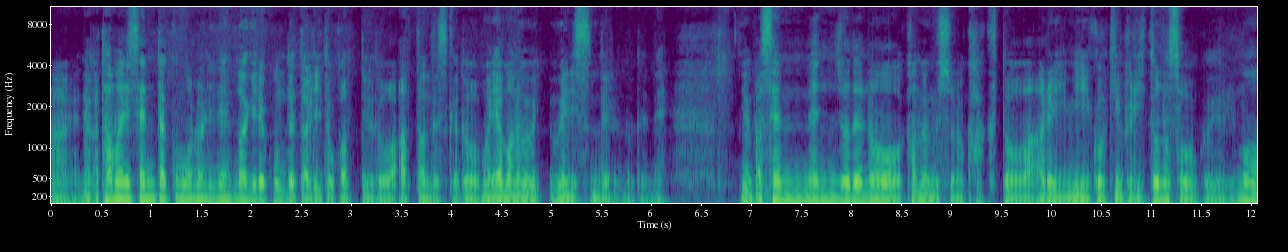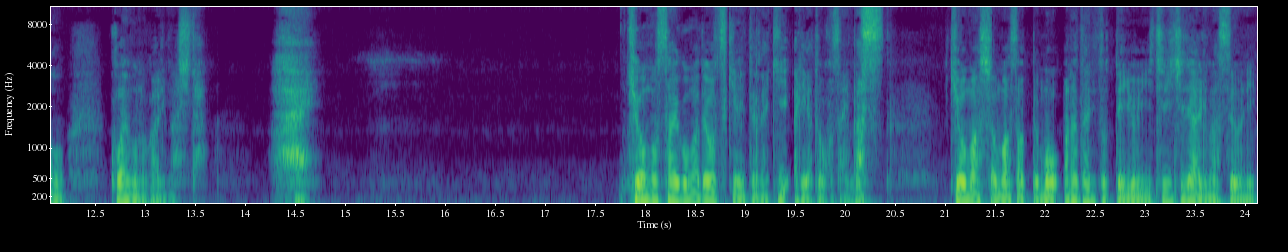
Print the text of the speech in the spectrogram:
はい。なんかたまに洗濯物にね、紛れ込んでたりとかっていうのはあったんですけど、まあ山の上に住んでるのでね。やっぱ洗面所でのカメムシの格闘はある意味ゴキブリとの遭遇よりも怖いものがありました。はい。今日も最後までお付き合いいただきありがとうございます。今日も明日も明後日もあなたにとって良い一日でありますように、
